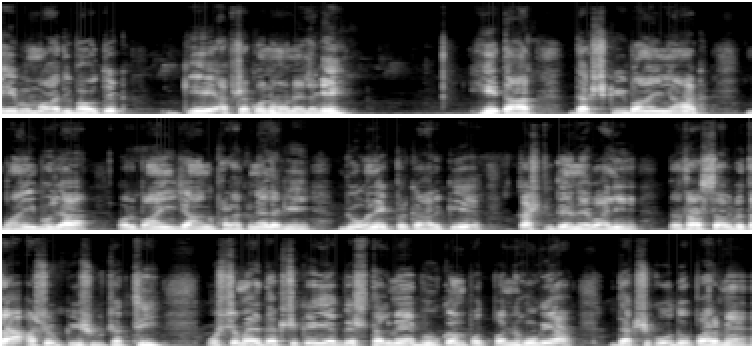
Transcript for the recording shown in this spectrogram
एवं आदि भौतिक के अपशकुन होने लगे। हे तात दक्ष की बाई आँख, बाई भुजा और बाई जांग फड़कने लगी, जो अनेक प्रकार के कष्ट देने वाली तथा सर्वथा अशुभ की सूचक थी। उस समय दक्ष के यज्ञ स्थल में भूकंप उत्पन्न हो गया। दक्ष को दोपहर में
